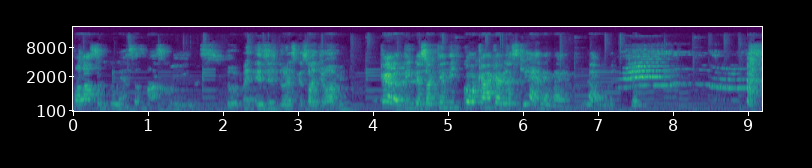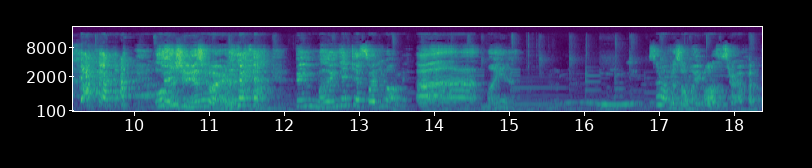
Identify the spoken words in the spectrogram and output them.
Falar sobre doenças masculinas. Do- mas Existe doença que é só de homem? Cara, tem pessoa que tenta colocar na cabeça que é, né? Mas não, né? Usa o Discord. Tem manha que é só de homem. Ah, manha? Você é uma pessoa manhosa, senhor Rafael?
